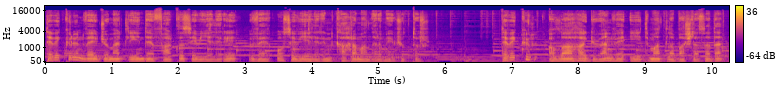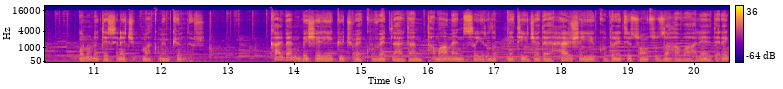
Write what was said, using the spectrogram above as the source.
tevekkülün ve cömertliğin de farklı seviyeleri ve o seviyelerin kahramanları mevcuttur. Tevekkül Allah'a güven ve itimatla başlasa da onun ötesine çıkmak mümkündür. Kalben beşeri güç ve kuvvetlerden tamamen sıyrılıp neticede her şeyi kudreti sonsuza havale ederek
